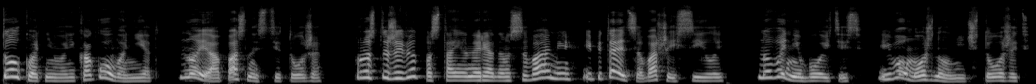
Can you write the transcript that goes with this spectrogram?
Толку от него никакого нет, но и опасности тоже. Просто живет постоянно рядом с вами и питается вашей силой. Но вы не бойтесь, его можно уничтожить.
